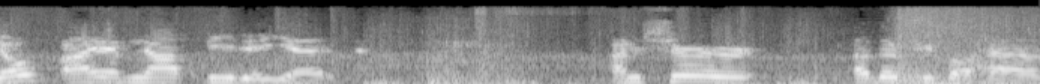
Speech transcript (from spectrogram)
Nope, I have not beat it yet. I'm sure other people have.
